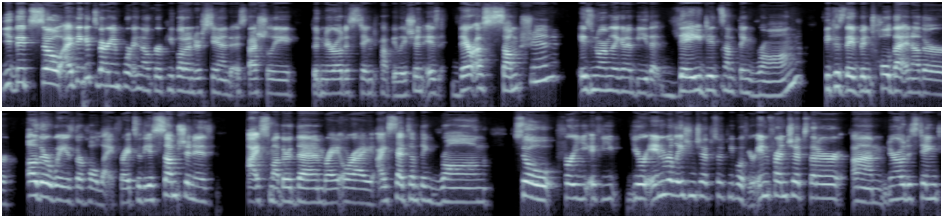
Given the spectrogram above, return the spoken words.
it's so, I think it's very important though for people to understand, especially the neurodistinct population, is their assumption is normally going to be that they did something wrong because they've been told that in other other ways their whole life right so the assumption is i smothered them right or i i said something wrong so for you, if you you're in relationships with people, if you're in friendships that are um, neurodistinct,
